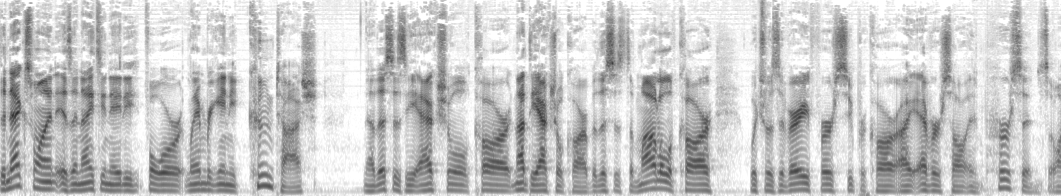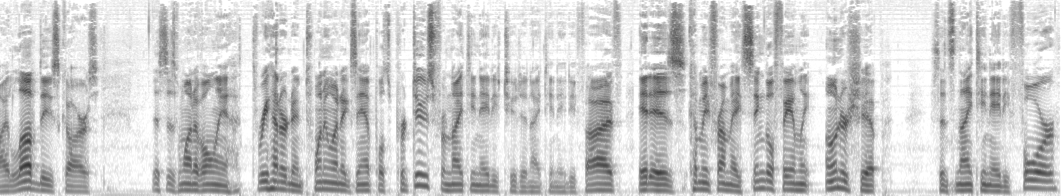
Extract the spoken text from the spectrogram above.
The next one is a 1984 Lamborghini Countach. Now, this is the actual car, not the actual car, but this is the model of car which was the very first supercar I ever saw in person. So I love these cars. This is one of only 321 examples produced from 1982 to 1985. It is coming from a single family ownership since 1984,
